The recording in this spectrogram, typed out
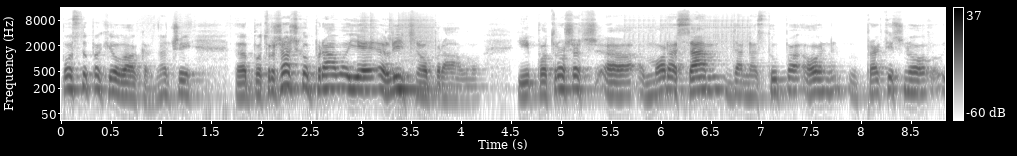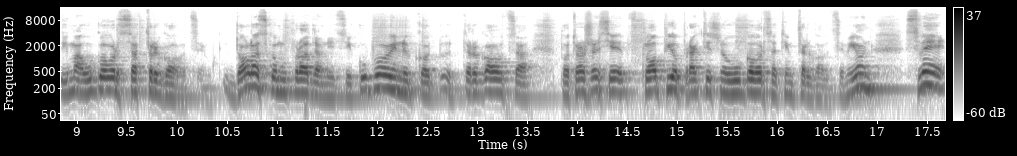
postupak je ovakav. Znači, potrošačko pravo je lično pravo i potrošač a, mora sam da nastupa, on praktično ima ugovor sa trgovcem. Dolaskom u prodavnici, kupovinu kod trgovca, potrošač je sklopio praktično ugovor sa tim trgovcem. I on sve,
